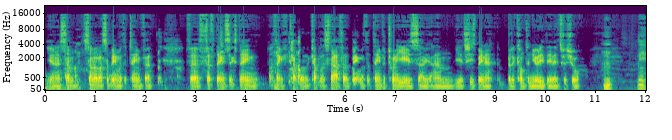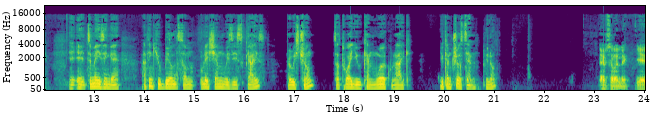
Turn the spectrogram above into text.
You know, some some of us have been with the team for for 15, 16. I think a couple of a couple of staff have been with the team for 20 years. So um, yeah, she's been a bit of continuity there. That's for sure. Mm. Yeah, it's amazing. Uh, I think you build some relation with these guys very strong. That's why you can work like you can trust them. You know. Absolutely, yeah.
